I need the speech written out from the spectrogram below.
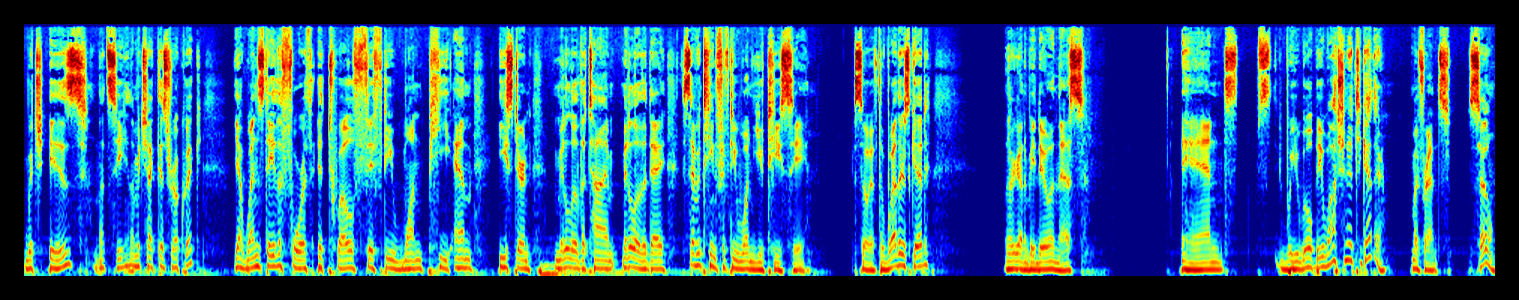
which is, let's see, let me check this real quick. Yeah, Wednesday the 4th at 12:51 p.m. Eastern, middle of the time, middle of the day, 1751 UTC. So if the weather's good, they're going to be doing this. And we will be watching it together, my friends. So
